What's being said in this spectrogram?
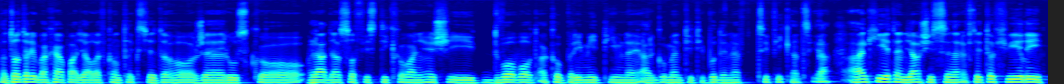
A to treba chápať ale v kontexte toho, že Rusko hľadá sofistikovanejší dôvod ako primitívne argumenty typu denacifikácia. A aký je ten ďalší scenár v tejto chvíli?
